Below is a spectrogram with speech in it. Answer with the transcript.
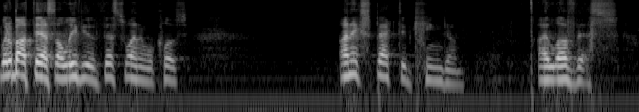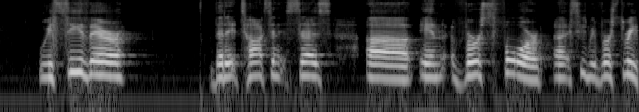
What about this? I'll leave you with this one and we'll close. Unexpected kingdom. I love this. We see there that it talks and it says uh, in verse 4, uh, excuse me, verse 3,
